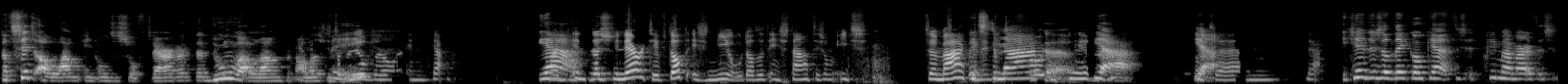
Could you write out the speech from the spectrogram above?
dat zit al lang in onze software. Daar, doen we al lang van alles mee. Er zit heel veel in, ja. Ja, in dus, de narrative, dat is nieuw. Dat het in staat is om iets te maken. Iets te maken, ja ja. Uh, ja. Je, dus dan denk ik ook, ja, het is prima, maar het is,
